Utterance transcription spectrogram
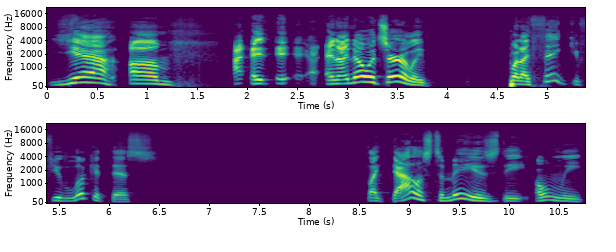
Yeah, um, I, it, it, and I know it's early, but I think if you look at this, like Dallas to me is the only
